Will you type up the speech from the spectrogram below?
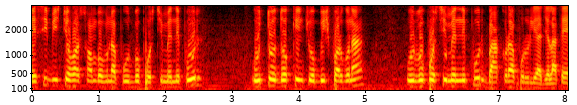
বেশি বৃষ্টি হওয়ার সম্ভাবনা পূর্ব পশ্চিম মেদিনীপুর, উত্তর, দক্ষিণ চব্বিশ পরগনা, পূর্ব পশ্চিম মেদিনীপুর, বাঁকুড়া, পুরুলিয়া জেলাতে।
